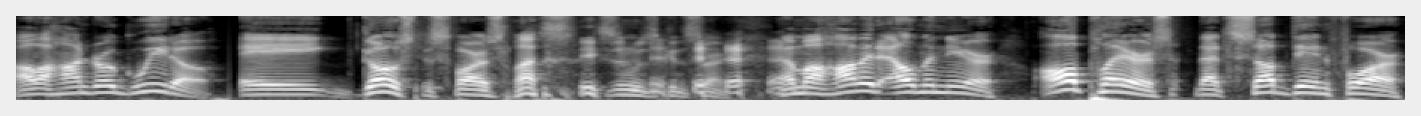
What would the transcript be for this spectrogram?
Alejandro Guido, a ghost as far as last season was concerned, and Mohamed El Munir, all players that subbed in for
